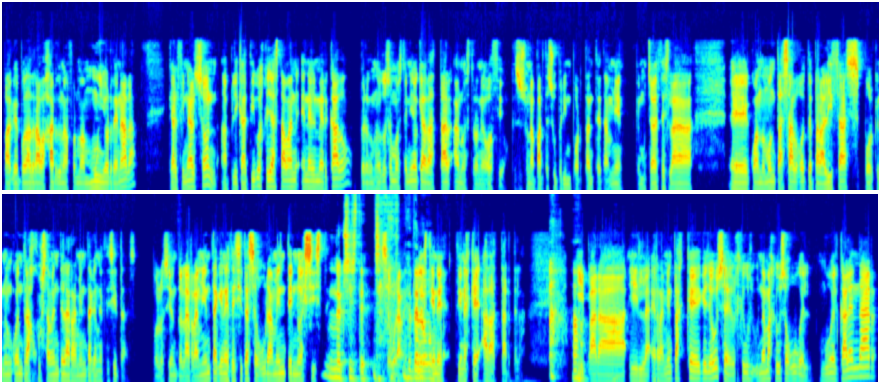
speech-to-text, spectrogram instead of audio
Para que pueda trabajar de una forma muy ordenada que al final son aplicativos que ya estaban en el mercado, pero que nosotros hemos tenido que adaptar a nuestro negocio, que eso es una parte súper importante también, que muchas veces la, eh, cuando montas algo te paralizas porque no encuentras justamente la herramienta que necesitas. Pues lo siento, la herramienta que necesitas seguramente no existe. No existe. Seguramente. tienes, tienes, que adaptártela. Y para y las herramientas que, que yo use, nada más que uso Google. Google Calendar,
